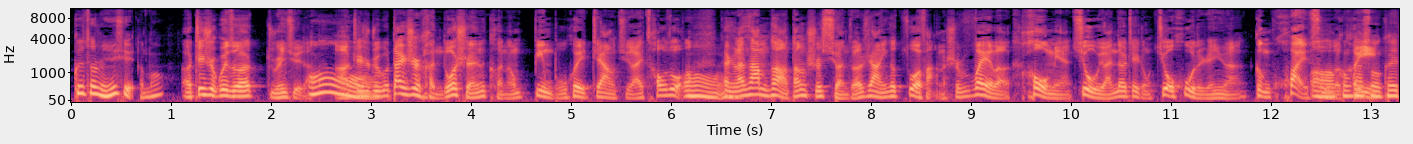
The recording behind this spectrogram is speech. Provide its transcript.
规则允许的吗？呃，这是规则允许的哦啊，这是这个，但是很多神可能并不会这样去来操作。哦，但是兰斯阿姆斯特朗当时选择这样一个做法呢，是为了后面救援的这种救护的人员更快速哦，的可以、更快速可以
